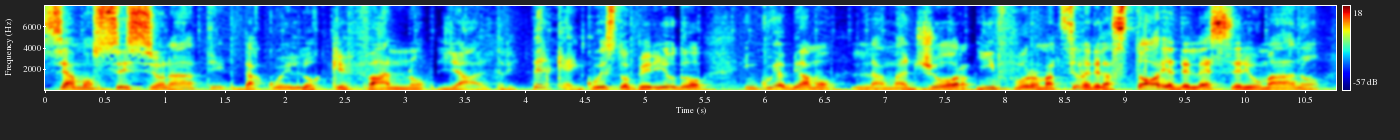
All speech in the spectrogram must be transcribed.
siamo ossessionati da quello che fanno gli altri. Perché in questo periodo in cui abbiamo la maggior informazione della storia dell'essere umano,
